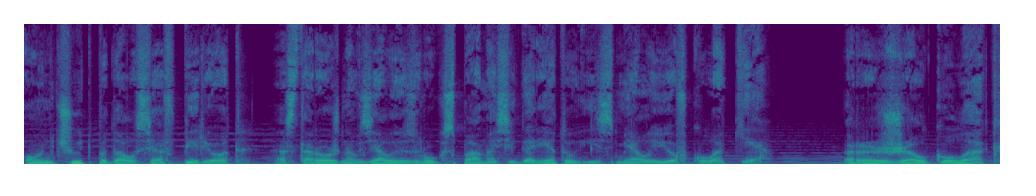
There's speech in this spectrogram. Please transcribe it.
Он чуть подался вперед, осторожно взял из рук спана сигарету и смял ее в кулаке. Разжал кулак.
